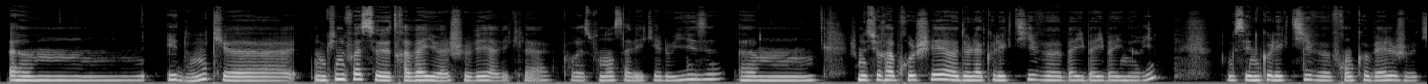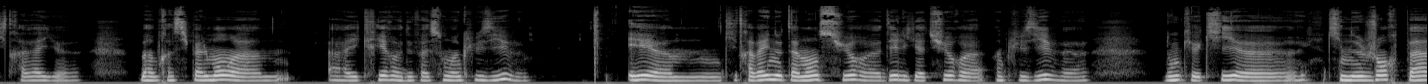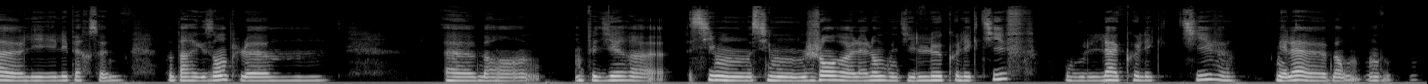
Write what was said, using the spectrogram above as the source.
Euh, et donc, euh, donc une fois ce travail achevé avec la correspondance avec Héloïse, euh, je me suis rapprochée de la collective Bye Bye Binary. Donc c'est une collective franco-belge qui travaille ben, principalement à, écrire de façon inclusive et euh, qui travaille notamment sur euh, des ligatures euh, inclusives, donc qui qui ne genre pas les, les personnes. Par exemple, ben, on peut dire si on si on genre la langue, on dit le collectif ou la collective. Mais là, ben,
